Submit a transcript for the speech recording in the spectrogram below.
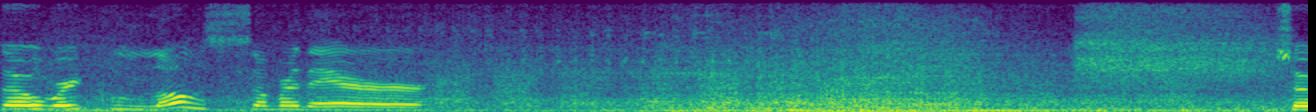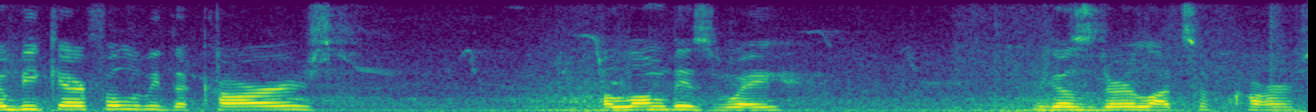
So we're close over there. So be careful with the cars along this way because there are lots of cars.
